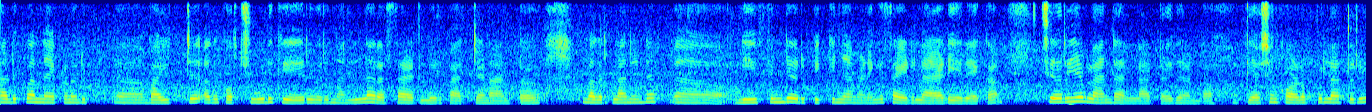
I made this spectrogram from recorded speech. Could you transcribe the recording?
നടുക്ക് വന്നേക്കണ ഒരു വൈറ്റ് അത് കുറച്ചുകൂടി കയറി വരും. നല്ല രസമായിട്ടുള്ളൊരു പാറ്റേൺ ആണ് കേട്ടോ മദർ പ്ലാന്റിന്റെ ലീഫിന്റെ ഒരു പിക്ക് ഞാൻ വേണമെങ്കിൽ സൈഡിൽ ആഡ് ചെയ്തേക്കാം. ചെറിയ പ്ലാന്റ് അല്ല കേട്ടോ ഇത് കണ്ടോ. അത്യാവശ്യം കുഴപ്പമില്ലാത്തൊരു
